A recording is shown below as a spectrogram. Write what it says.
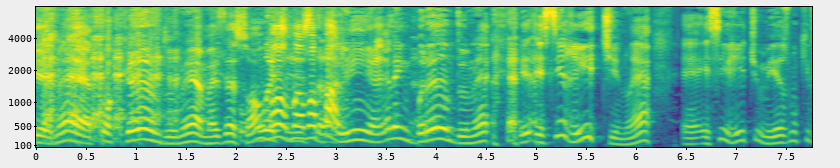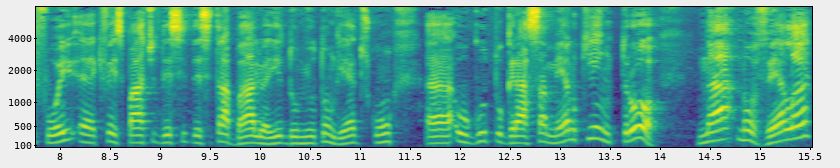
Né? Tocando, né? Mas é só Um uma, uma, uma palhinha, relembrando, né? Esse hit, não é? É, Esse hit mesmo que foi, é, que fez parte desse, desse trabalho aí do Milton Guedes com ah, o Guto Graça Mello, que entrou na novela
